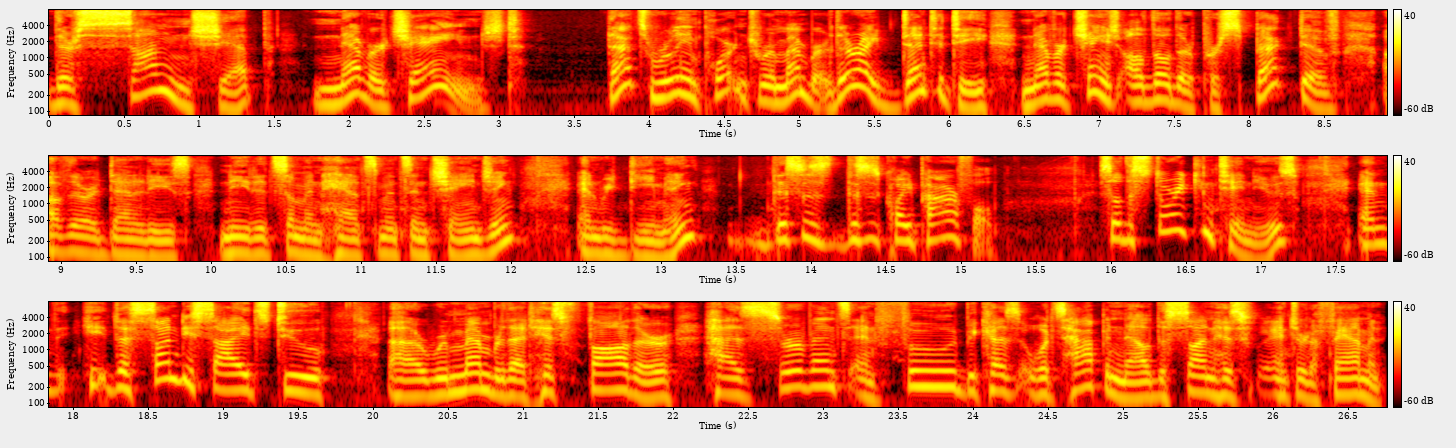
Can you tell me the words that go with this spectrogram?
Their sonship never changed. That's really important to remember. Their identity never changed, although their perspective of their identities needed some enhancements and changing and redeeming. This is this is quite powerful. So the story continues, and he, the son decides to uh, remember that his father has servants and food because what's happened now, the son has entered a famine.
